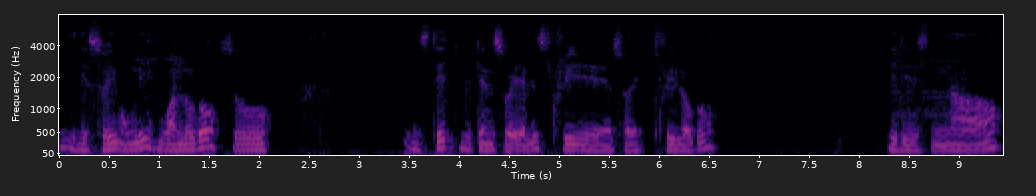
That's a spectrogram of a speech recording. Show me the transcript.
it is showing only one logo so instead you can show at least three uh, sorry three logo. It is now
